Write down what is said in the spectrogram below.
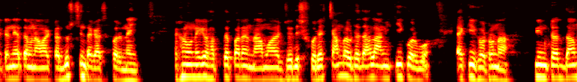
এটা নিয়ে তেমন আমার একটা দুশ্চিন্তা কাজ করে নাই। এখন অনেকে ভাবতে পারেন, আমার যদি শরীরের চামড়া উঠে তাহলে আমি কি করব? একই ঘটনা। ক্রিমটার দাম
